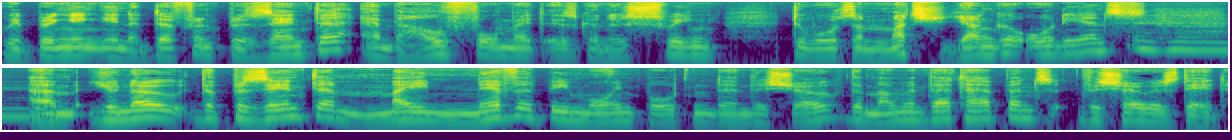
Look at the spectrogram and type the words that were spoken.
We're bringing in a different presenter, and the whole format is going to swing towards a much younger audience. Um, you know, the presenter may never be more important than the show. The moment that happens, the show is dead.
